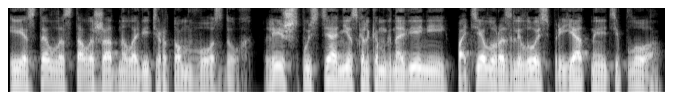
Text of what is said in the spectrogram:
и Эстелла стала жадно ловить ртом воздух. Лишь спустя несколько мгновений по телу разлилось приятное тепло,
